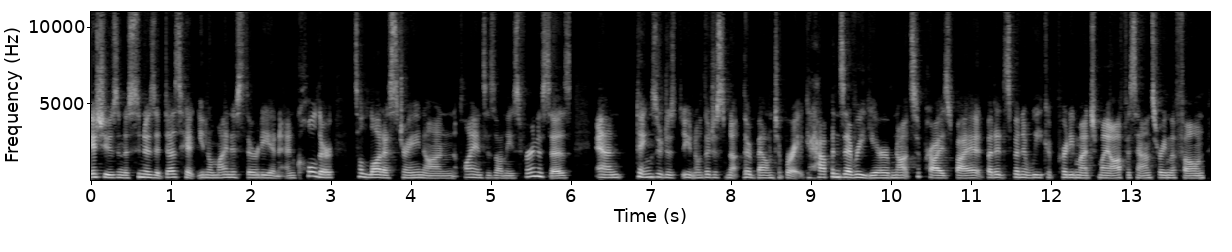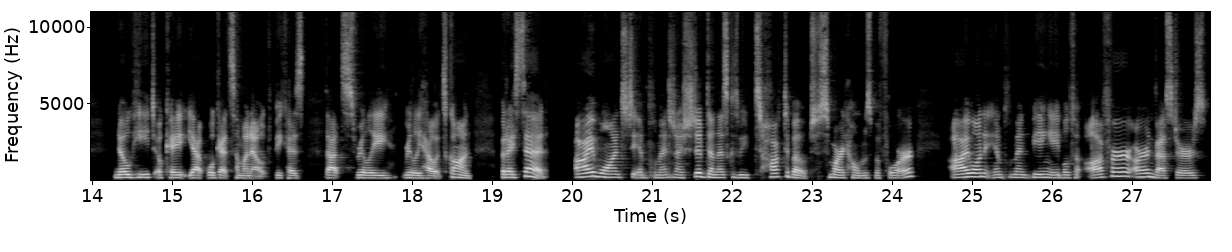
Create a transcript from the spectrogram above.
issues. And as soon as it does hit, you know, minus 30 and, and colder, it's a lot of strain on appliances on these furnaces. And things are just, you know, they're just not, they're bound to break. It happens every year. I'm not surprised by it, but it's been a week of pretty much my office answering the phone. No heat. Okay. Yeah, we'll get someone out because that's really, really how it's gone. But I said, I want to implement, and I should have done this because we talked about smart homes before. I want to implement being able to offer our investors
